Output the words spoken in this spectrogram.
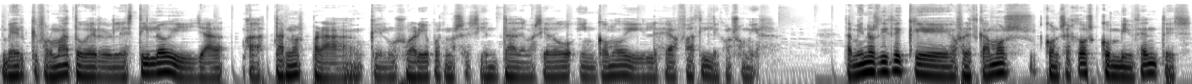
ver qué formato, ver el estilo y ya adaptarnos para que el usuario pues, no se sienta demasiado incómodo y le sea fácil de consumir. También nos dice que ofrezcamos consejos convincentes.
